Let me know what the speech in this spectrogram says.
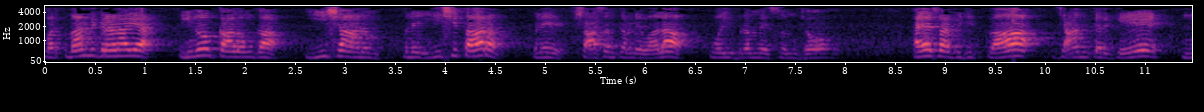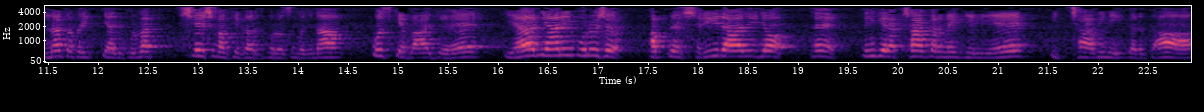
वर्तमान में ग्रहण आ गया तीनों कालों का ईशानम, मैंने ईशितारम, मैंने शासन करने वाला, वही ब्रह्म समझो। ऐसा विदित्वा जान करके न तथा इत्यादि पूर्वक शेष वाक्य का अर्थ पूर्व समझना। उसके बाद जो है, यह ज्ञानी पुरुष अपने शरीर आदि जो है, इनकी रक्षा करने के लिए इच्छा भी नहीं करता।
